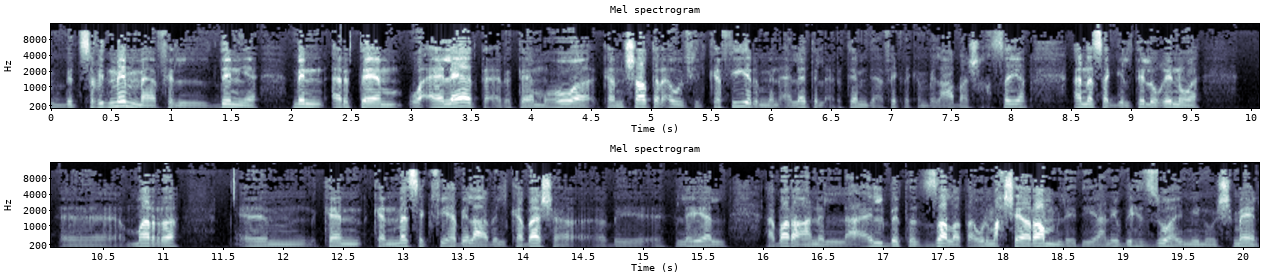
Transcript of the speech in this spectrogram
بتستفيد مما في الدنيا من أرتام وآلات أرتام وهو كان شاطر قوي في الكثير من آلات الأرتام دي على فكرة كان بيلعبها شخصيا. أنا سجلت له غنوة آه، مرة كان كان ماسك فيها بيلعب الكباشة آه، اللي هي عبارة عن علبة الزلط أو المحشية رمل دي يعني بيهزوها يمين وشمال.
